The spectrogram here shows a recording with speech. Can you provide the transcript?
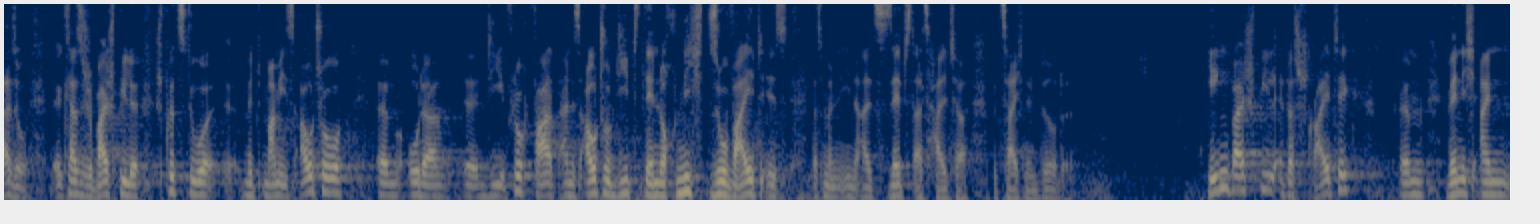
Also äh, klassische Beispiele, spritzt du äh, mit Mamis Auto ähm, oder äh, die Fluchtfahrt eines Autodiebs, der noch nicht so weit ist, dass man ihn als, selbst als Halter bezeichnen würde. Gegenbeispiel, etwas streitig, wenn ich ein,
